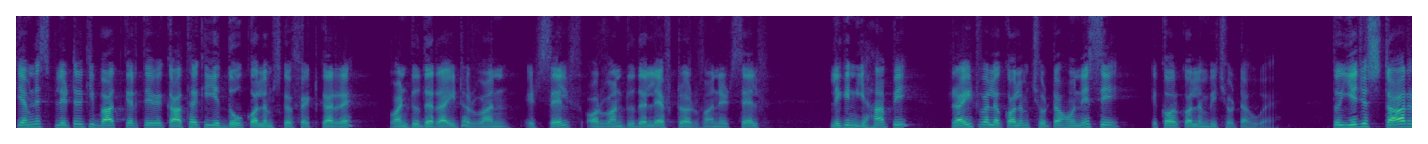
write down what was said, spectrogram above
کہ ہم نے سپلیٹر کی بات کرتے ہوئے کہا تھا کہ یہ دو کالمس کو افیکٹ کر رہے ون ٹو دا رائٹ اور ون اٹ سیلف اور ون ٹو دا لیفٹ اور ون اٹ سیلف لیکن یہاں پہ رائٹ والا کالم چھوٹا ہونے سے ایک اور کالم بھی چھوٹا ہوا ہے تو یہ جو اسٹار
